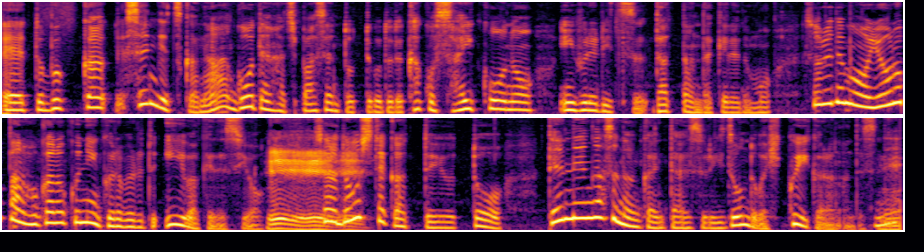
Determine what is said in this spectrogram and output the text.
えーと、物価先月かな？5.8%ってことで過去最高のインフレ率だったんだけれどもそれでもヨーロッパの他の国に比べるといいわけですよ。えー、それはどうしてかっていうと天然ガスなんかに対する依存度が低いからなんですね。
